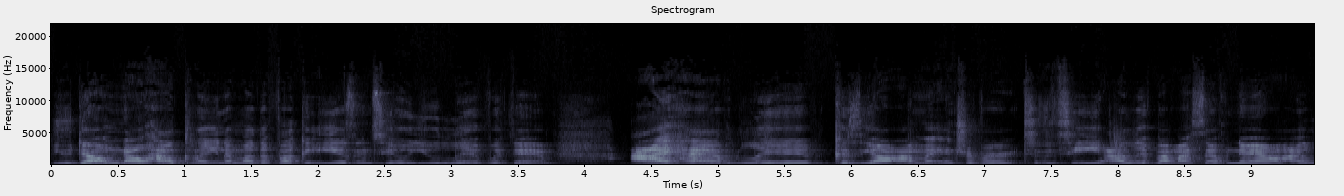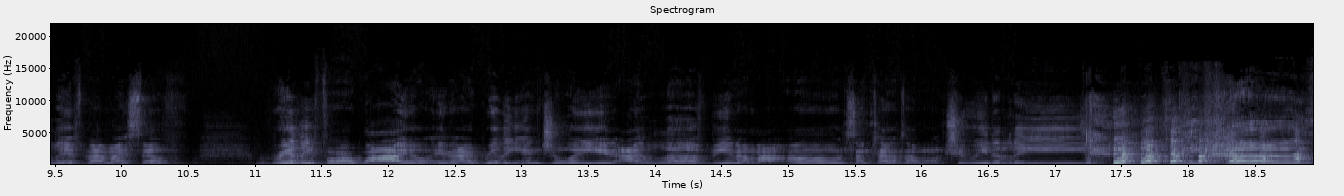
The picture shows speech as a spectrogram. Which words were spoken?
You don't know how clean a motherfucker is until you live with them. I have lived, because y'all, I'm an introvert to the T. I live by myself now. I live by myself really for a while, and I really enjoy it. I love being on my own. Sometimes I want Chewy to leave because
